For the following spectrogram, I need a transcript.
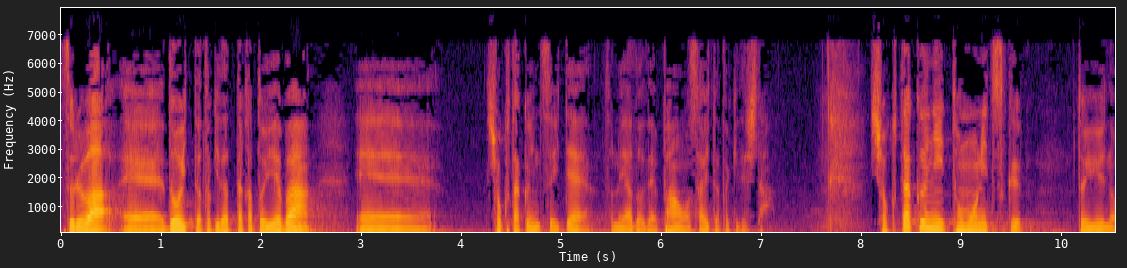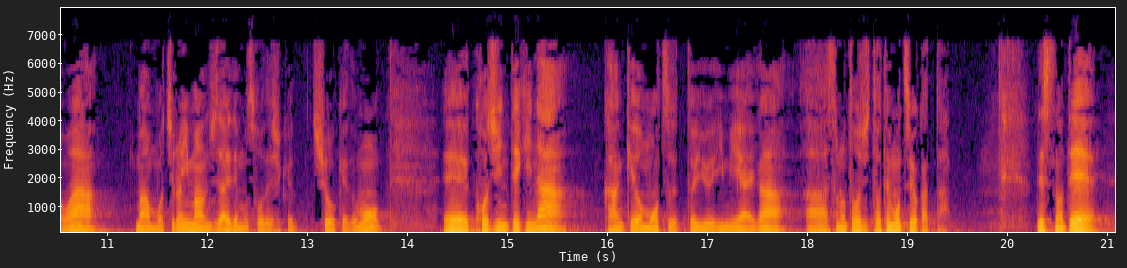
それは、えー、どういった時だったかといえば、えー、食卓について、その宿でパンを裂いた時でした。食卓に共につくというのは、まあもちろん今の時代でもそうでしょうけども、えー、個人的な関係を持つという意味合いがあその当時とても強かった。ですので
